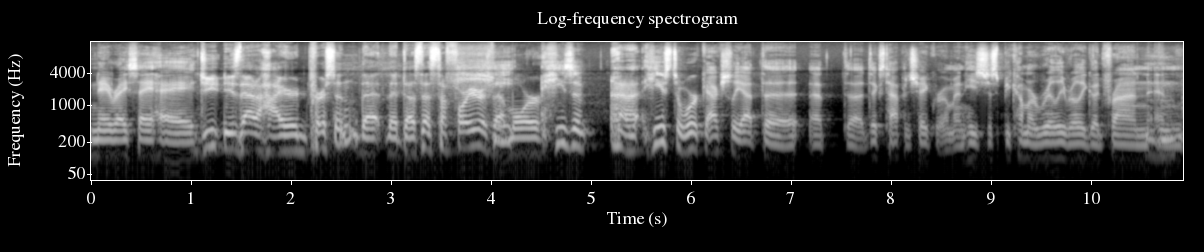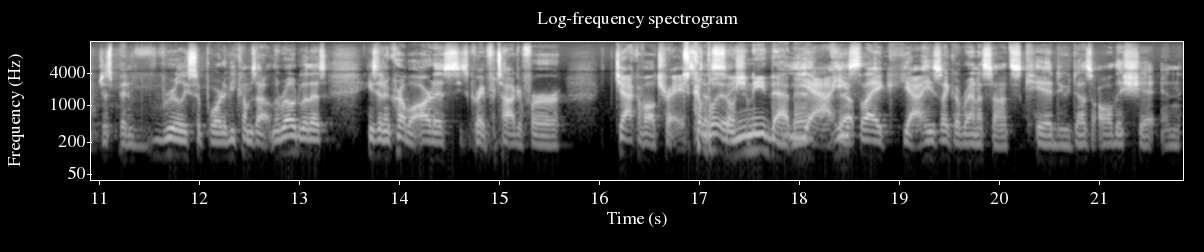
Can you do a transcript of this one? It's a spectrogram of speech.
Ray, say hey. Do you, is that a hired person that, that does that stuff for you, or is that more? He's a he used to work actually at the at the Dick's Tap and Shake Room, and he's just become a really really good friend Mm-hmm. and just been really supportive. He comes out on the road with us. He's an incredible artist. He's a great photographer. Jack of all trades. It's completely- Does you need that, man. Yeah, he's Yep. like yeah, he's like a renaissance kid who does all this shit and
